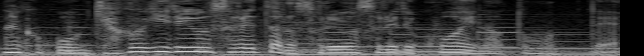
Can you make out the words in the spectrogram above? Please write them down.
なんかこう逆ギレをされたらそれはそれで怖いなと思って。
